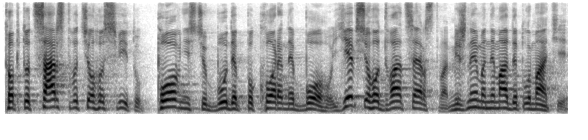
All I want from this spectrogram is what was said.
Тобто царство цього світу повністю буде покорене Богу. Є всього два царства, між ними нема дипломатії,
